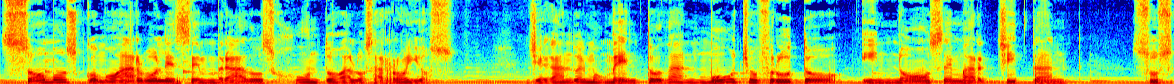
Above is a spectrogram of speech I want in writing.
somos como árboles sembrados junto a los arroyos. Llegando el momento dan mucho fruto y no se marchitan sus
